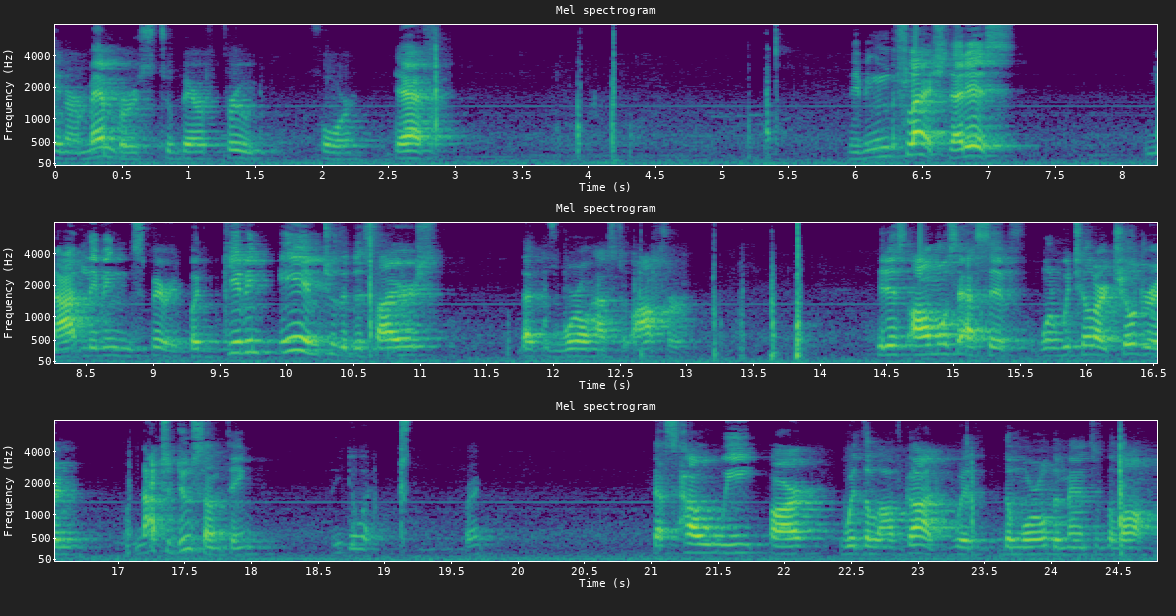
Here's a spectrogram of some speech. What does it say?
in our members to bear fruit for death. Living in the flesh, that is, not living in the spirit, but giving in to the desires that this world has to offer. It is almost as if when we tell our children not to do something, they do it. Right? That's how we are with the law of God, with the moral demands of the law.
